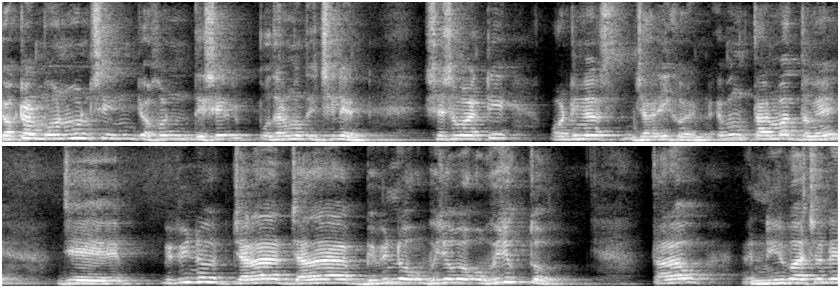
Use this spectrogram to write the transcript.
ডক্টর মনমোহন সিং যখন দেশের প্রধানমন্ত্রী ছিলেন, সে সময় একটি অর্ডিন্যান্স জারি করেন এবং তার মাধ্যমে যে বিভিন্ন যারা যারা বিভিন্ন অভিযোগে, অভিযুক্ত, তারাও নির্বাচনে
